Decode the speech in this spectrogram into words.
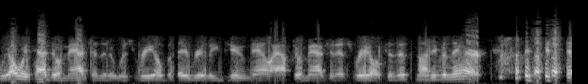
we always had to imagine that it was real, but they really do now have to imagine it's real because it's not even there.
